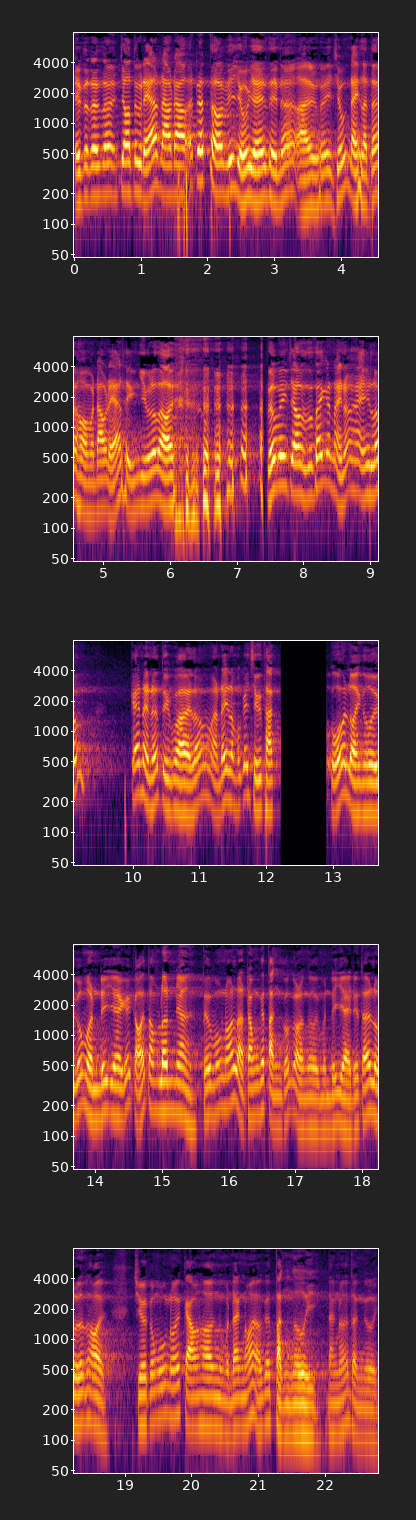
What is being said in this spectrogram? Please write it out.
Thì tôi, tôi, tôi, cho tôi đẻ đau đau ít ít thôi. Ví dụ vậy thì nó à, xuống đây là tới hồi mà đau đẻ thì nhiêu đó thôi tôi biết cho tôi thấy cái này nó hay lắm. Cái này nó tuyệt vời lắm mà đây là một cái sự thật của loài người của mình đi về cái cõi tâm linh nha. Tôi muốn nói là trong cái tầng của loài người mình đi về đi tới lui đó thôi. Chưa có muốn nói cao hơn mình đang nói ở cái tầng người, đang nói tầng người.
